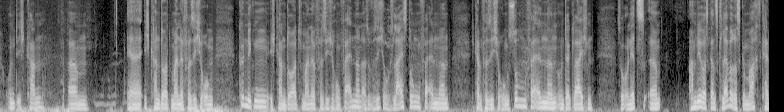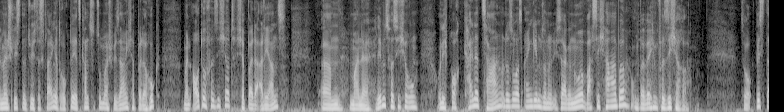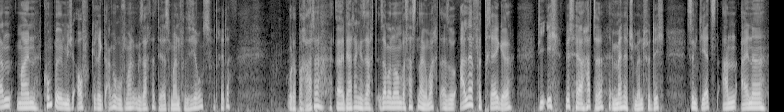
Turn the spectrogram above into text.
und ich kann, ähm, äh, ich kann dort meine Versicherung kündigen, ich kann dort meine Versicherung verändern, also Versicherungsleistungen verändern, ich kann Versicherungssummen verändern und dergleichen. So, und jetzt ähm, haben wir was ganz Cleveres gemacht. Kein Mensch liest natürlich das Kleingedruckte. Jetzt kannst du zum Beispiel sagen, ich habe bei der Hook mein Auto versichert, ich habe bei der Allianz ähm, meine Lebensversicherung und ich brauche keine Zahlen oder sowas eingeben, sondern ich sage nur, was ich habe und bei welchem Versicherer. So, bis dann mein Kumpel mich aufgeregt angerufen hat und gesagt hat, der ist mein Versicherungsvertreter oder Berater, äh, der hat dann gesagt, sag mal Norm, was hast du da gemacht? Also alle Verträge, die ich bisher hatte im Management für dich, sind jetzt an eine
